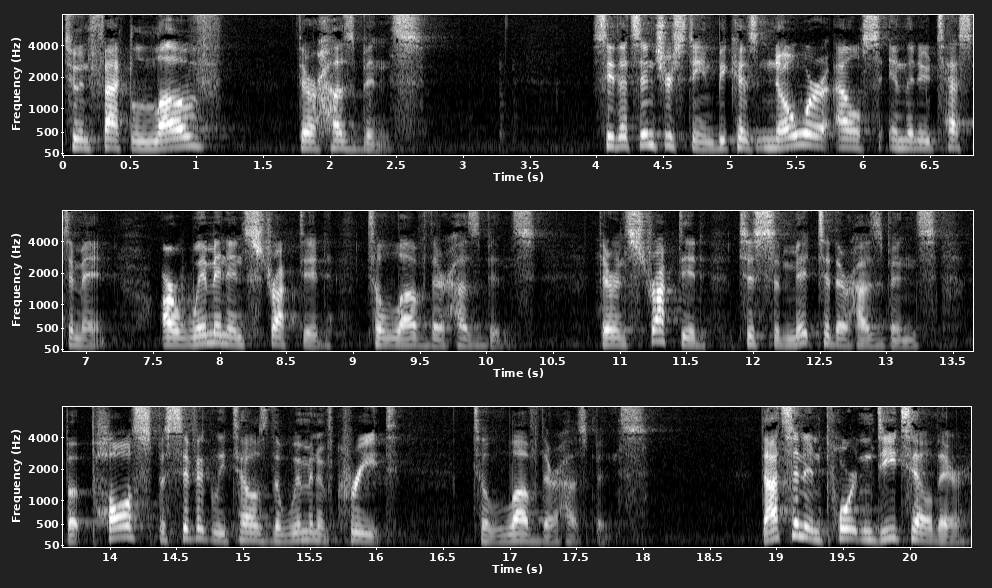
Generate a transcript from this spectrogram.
to, in fact, love their husbands. See, that's interesting because nowhere else in the New Testament are women instructed to love their husbands. They're instructed to submit to their husbands, but Paul specifically tells the women of Crete to love their husbands. That's an important detail there,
